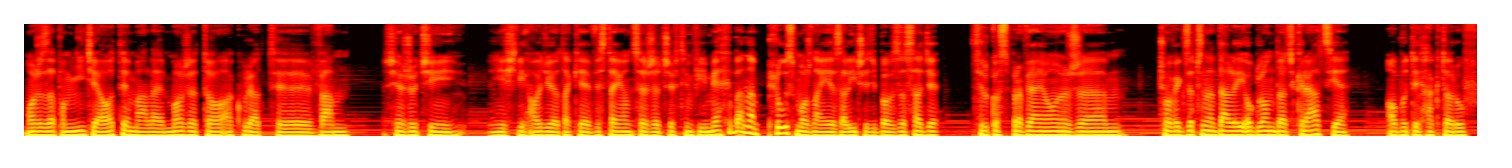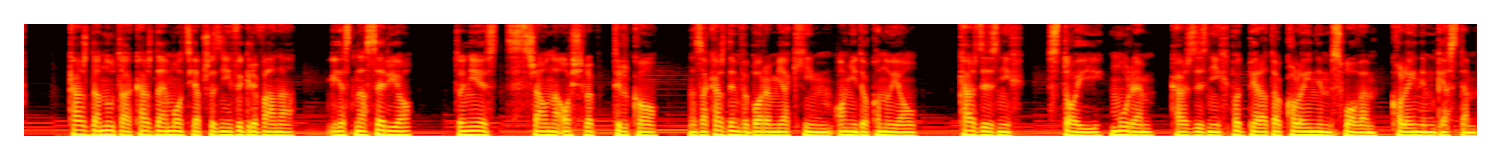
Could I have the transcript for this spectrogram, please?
może zapomnicie o tym, ale może to akurat y, wam się rzuci, jeśli chodzi o takie wystające rzeczy w tym filmie. Chyba na plus można je zaliczyć, bo w zasadzie tylko sprawiają, że człowiek zaczyna dalej oglądać kreacje obu tych aktorów. Każda nuta, każda emocja przez nich wygrywana jest na serio. To nie jest strzał na oślep, tylko za każdym wyborem, jakim oni dokonują, każdy z nich stoi murem, każdy z nich podpiera to kolejnym słowem, kolejnym gestem.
